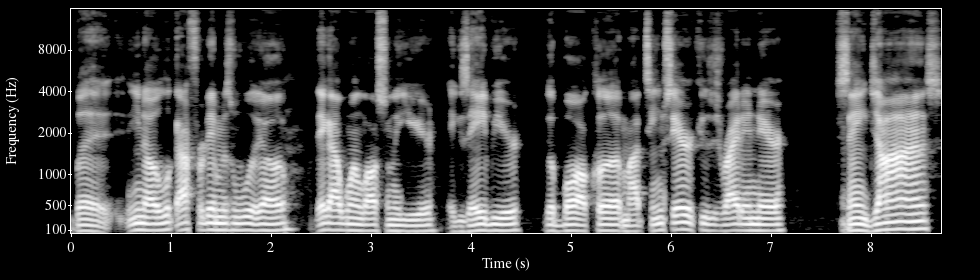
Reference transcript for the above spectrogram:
but you know, look out for them as well. They got one loss on the year. Xavier, good ball club. My team, Syracuse, is right in there. St. John's,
